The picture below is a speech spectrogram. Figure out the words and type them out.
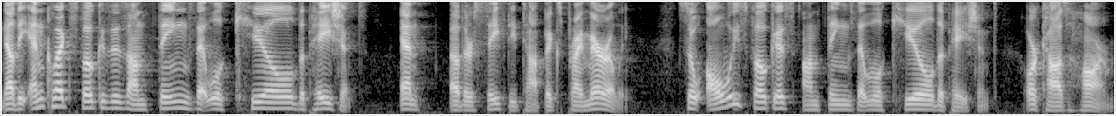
Now, the NCLEX focuses on things that will kill the patient and other safety topics primarily. So always focus on things that will kill the patient or cause harm.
